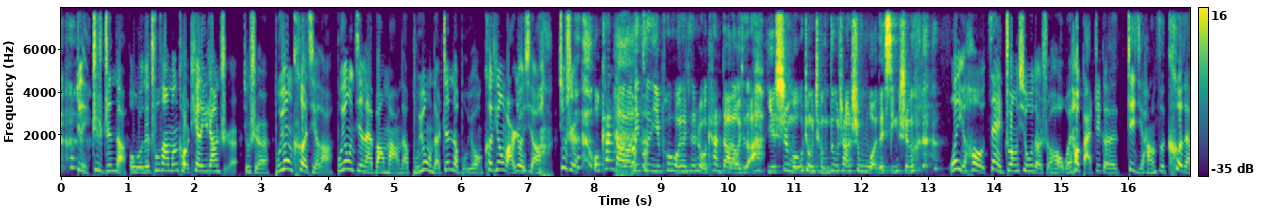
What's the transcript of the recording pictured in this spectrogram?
对，这是真的。我的厨房门口贴了一张纸，就是不用客气了，不用进来帮忙的，不用的，真的不用，客厅玩就行。就是我看到了那次你破朋友圈的时候，我看到了，我觉得啊，也是某种程度上是我的心声。我以后再装修的时候，我要把这个这几行字刻在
